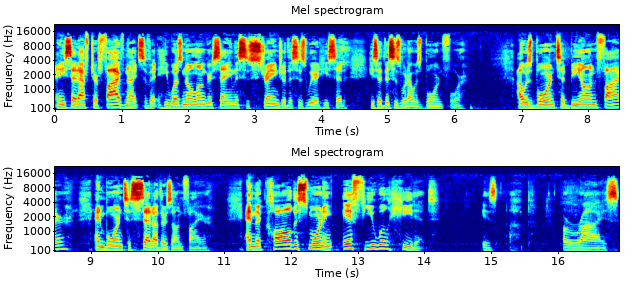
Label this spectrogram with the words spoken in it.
And he said after five nights of it, he was no longer saying, This is strange or this is weird. He said, he said, This is what I was born for. I was born to be on fire and born to set others on fire. And the call this morning, if you will heed it, is up. Arise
